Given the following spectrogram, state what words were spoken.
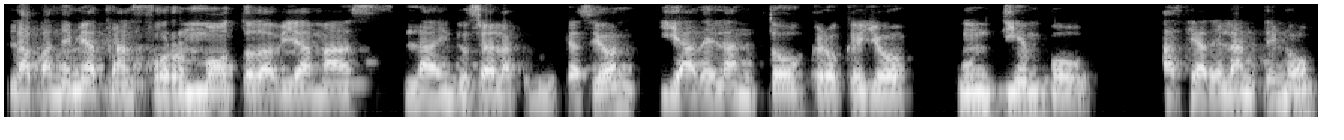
la pandemia transformó todavía más la industria de la comunicación y adelantó, creo que yo, un tiempo hacia adelante, ¿no?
